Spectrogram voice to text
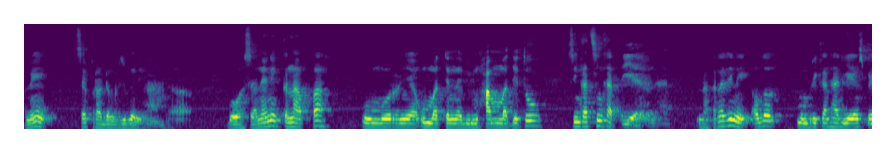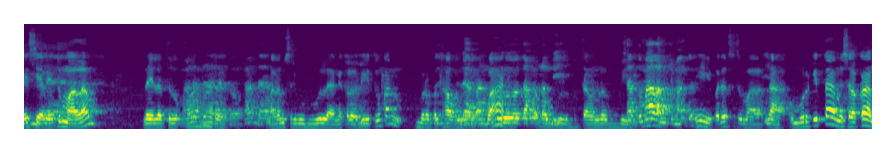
Ini saya pernah dengar juga nih. Nah. Nah, bahwasannya ini kenapa umurnya umatnya Nabi Muhammad itu singkat-singkat. iya benar Nah karena sini Allah memberikan hadiah yang spesial Iya. yaitu malam Lailatul Qadar. Malam seribu bulan. Ya, kalau Hmm. dihitung kan berapa tahun? 80 Banyak. tahun 80 lebih. tahun lebih. satu malam cuma tuh Iya, padahal satu malam. Iya. Nah, umur kita misalkan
